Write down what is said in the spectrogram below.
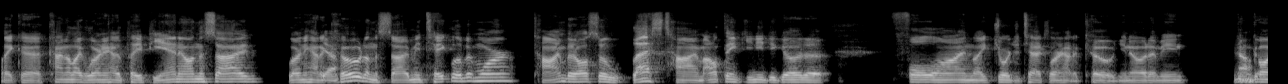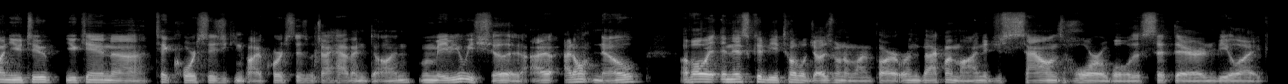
like a kind of like learning how to play piano on the side, learning how to Yeah. code on the side may take a little bit more time, but also less time. I don't think you need to go to full on like Georgia Tech to learn how to code. You know what I mean? You can go on YouTube. You can uh, take courses. You can buy courses, which I haven't done. Well, maybe we should. I I don't know. I've always, and this could be a total judgment on my part, where in the back of my mind, it just sounds horrible to sit there and be like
